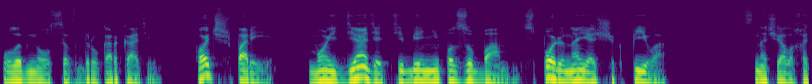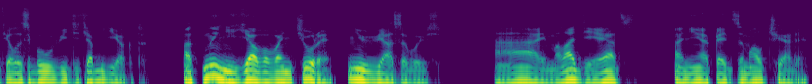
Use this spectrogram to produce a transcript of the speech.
улыбнулся вдруг Аркадий. Хочешь пари? Мой дядя тебе не по зубам, спорю на ящик пива. Сначала хотелось бы увидеть объект. Отныне я в авантюры не ввязываюсь. Ай, молодец. Они опять замолчали.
